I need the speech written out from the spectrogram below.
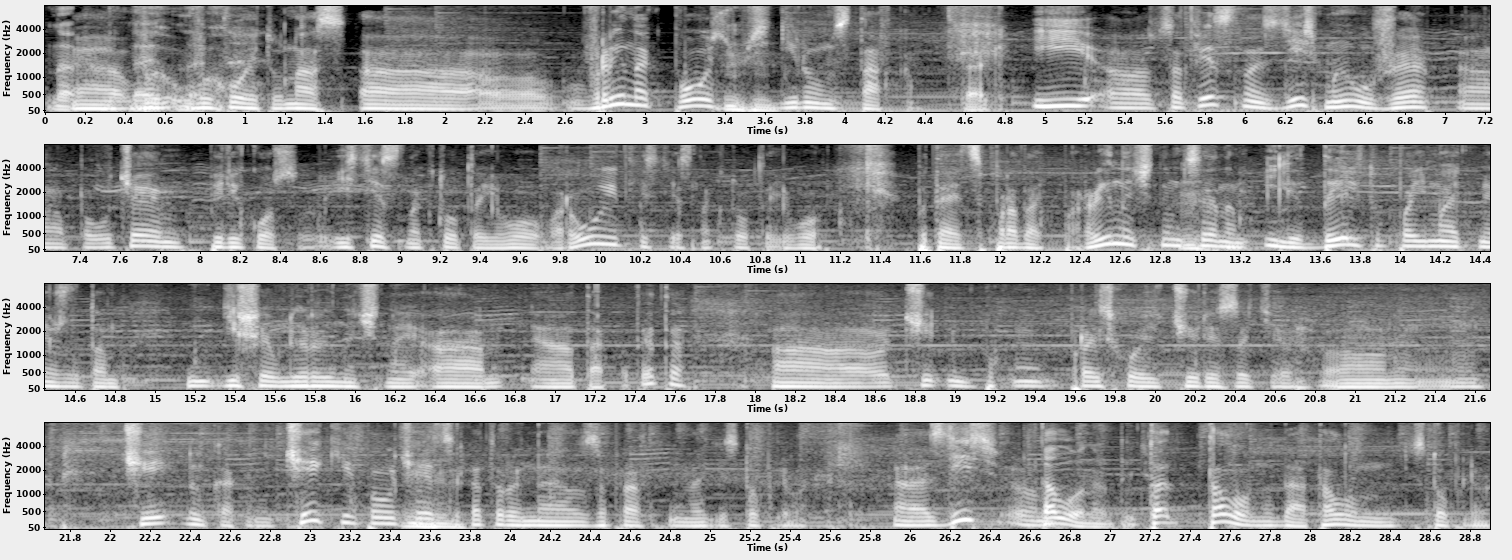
да, а, да, вы, да. выходит у нас а, в рынок по субсидируемым угу. ставкам. Так. И, а, соответственно, здесь мы уже а, получаем перекос. Естественно, кто-то его ворует, естественно, кто-то его пытается продать по рыночным ценам угу. или дельту поймать между там дешевле рыночной, а, а так вот это а, че, происходит через эти а, чек, ну как они, чеки, получается, mm-hmm. которые на заправке на дистопливо. А, здесь... Э, талоны. Та, талоны, да, талоны на дистопливо.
